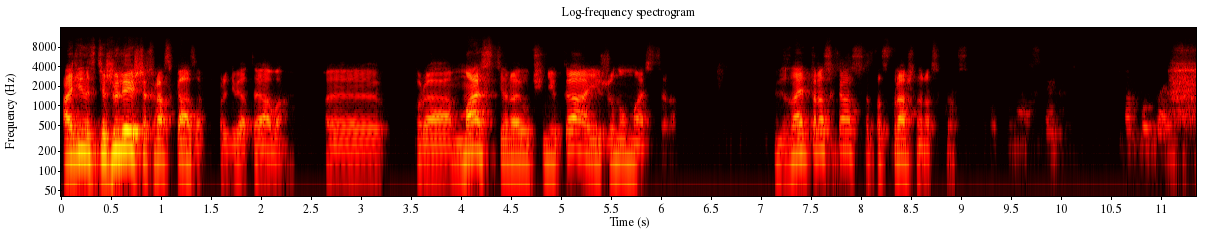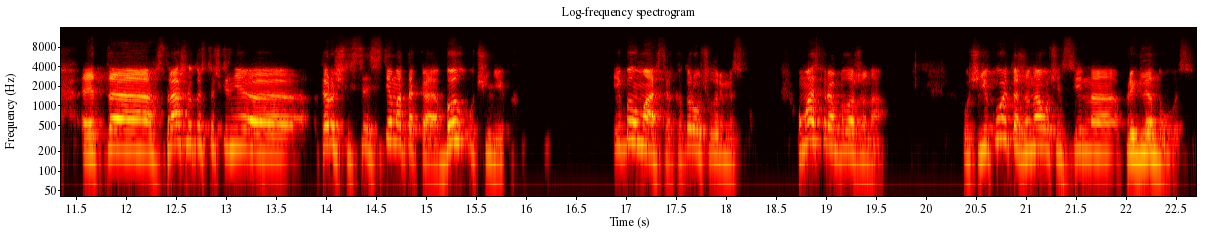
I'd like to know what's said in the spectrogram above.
один из тяжелейших рассказов про 9 ава. Э, про мастера и ученика и жену мастера. Не знаете рассказ? Это страшный рассказ. Это страшно, то есть с точки зрения... Э, короче, система такая. Был ученик и был мастер, который учил ремесло. У мастера была жена. Ученику эта жена очень сильно приглянулась.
